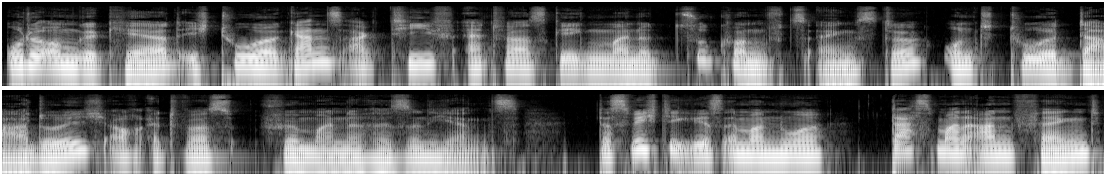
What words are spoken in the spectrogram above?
Oder umgekehrt, ich tue ganz aktiv etwas gegen meine Zukunftsängste und tue dadurch auch etwas für meine Resilienz. Das Wichtige ist immer nur, dass man anfängt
